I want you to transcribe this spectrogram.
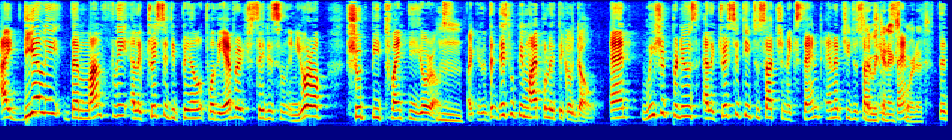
Ideally, the monthly electricity bill for the average citizen in Europe should be 20 euros. Mm. Like th- this would be my political goal. And we should produce electricity to such an extent, energy to such so we an can extent export it. that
